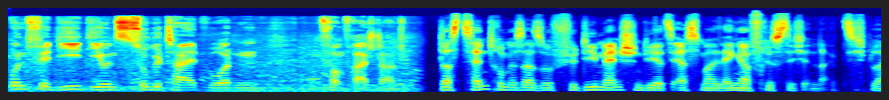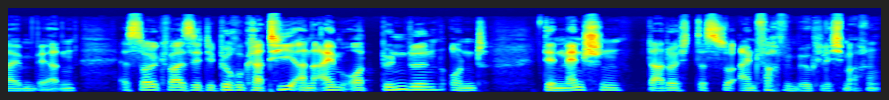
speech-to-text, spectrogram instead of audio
und für die, die uns zugeteilt wurden vom Freistaat. Das Zentrum ist also für die Menschen, die jetzt erstmal längerfristig in Leipzig bleiben werden. Es soll quasi die Bürokratie an einem Ort bündeln und den Menschen dadurch das so einfach wie möglich machen.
